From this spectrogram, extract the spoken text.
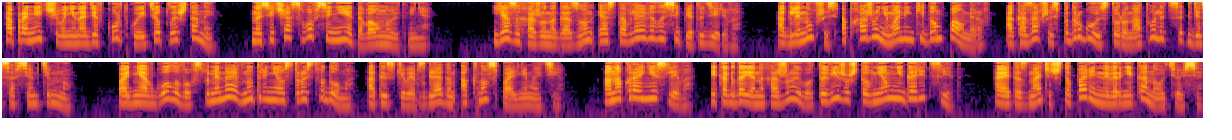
опрометчиво не надев куртку и теплые штаны. Но сейчас вовсе не это волнует меня. Я захожу на газон и оставляю велосипед у дерева. Оглянувшись, обхожу немаленький дом Палмеров, оказавшись по другую сторону от улицы, где совсем темно. Подняв голову, вспоминаю внутреннее устройство дома, отыскивая взглядом окно спальни Мэтью. Оно крайнее слева, и когда я нахожу его, то вижу, что в нем не горит свет. А это значит, что парень наверняка на утёсе.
